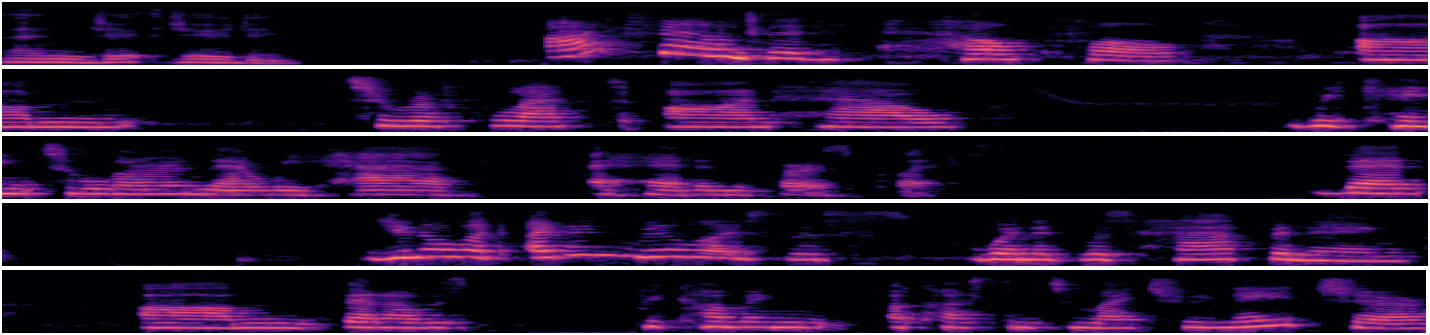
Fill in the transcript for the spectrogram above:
and Ju- judy. I found it helpful um, to reflect on how we came to learn that we have a head in the first place. That you know like i didn't realize this when it was happening, um, that I was becoming accustomed to my true nature,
